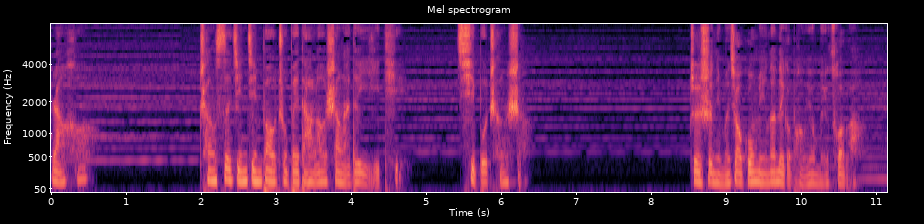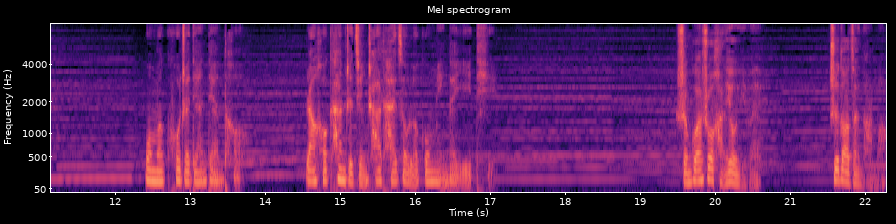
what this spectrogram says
然后程思紧紧抱住被打捞上来的遗体，泣不成声。这是你们叫公明的那个朋友，没错吧？我们哭着点点头，然后看着警察抬走了公明的遗体。沈官说还有一位，知道在哪儿吗？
